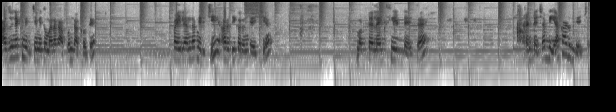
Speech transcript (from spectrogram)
अजून एक मिरची मी तुम्हाला कापून दाखवते. पहिल्यांदा मिरची अर्धी करून घ्यायची आहे. मग त्याला एक स्लीट द्यायचा आहे. आणि त्याच्या बिया काढून घ्यायच्या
